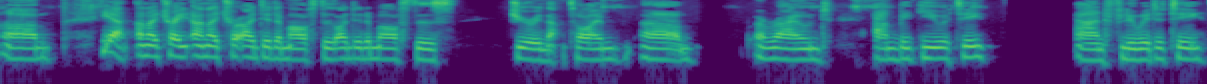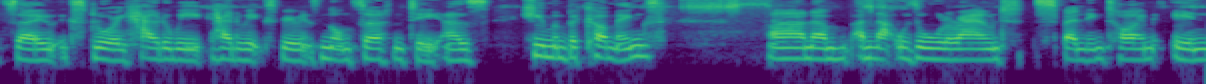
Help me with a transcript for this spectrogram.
Um, yeah, and I trained and I tra- I did a master's. I did a master's during that time um, around ambiguity and fluidity. So exploring how do we how do we experience non certainty as human becomings, and um, and that was all around spending time in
